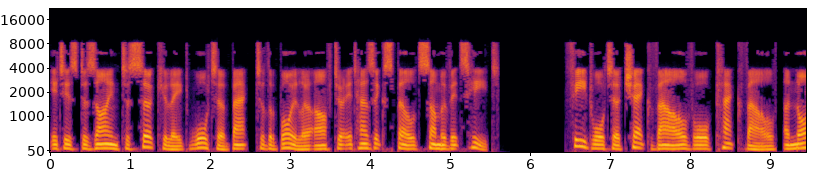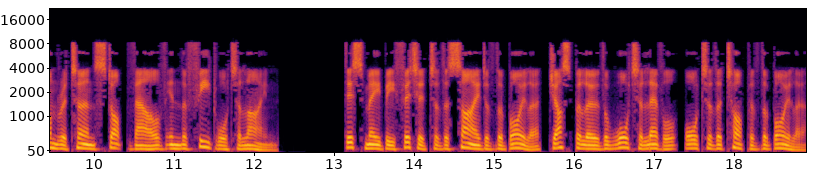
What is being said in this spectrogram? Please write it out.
it is designed to circulate water back to the boiler after it has expelled some of its heat. Feedwater check valve or clack valve, a non-return stop valve in the feedwater line. This may be fitted to the side of the boiler, just below the water level, or to the top of the boiler.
